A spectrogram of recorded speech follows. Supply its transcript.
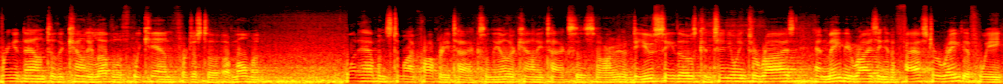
bring it down to the county level if we can for just a a moment. Happens to my property tax and the other county taxes? Are, do you see those continuing to rise and maybe rising at a faster rate if we,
